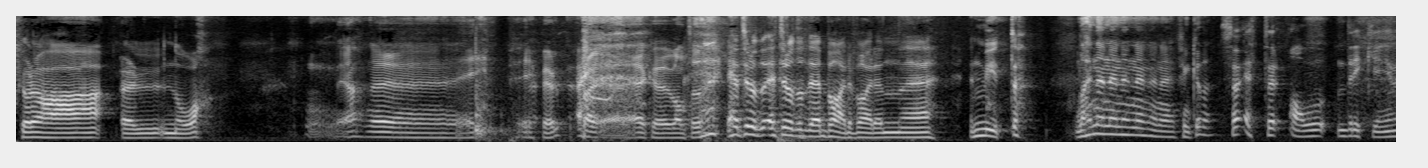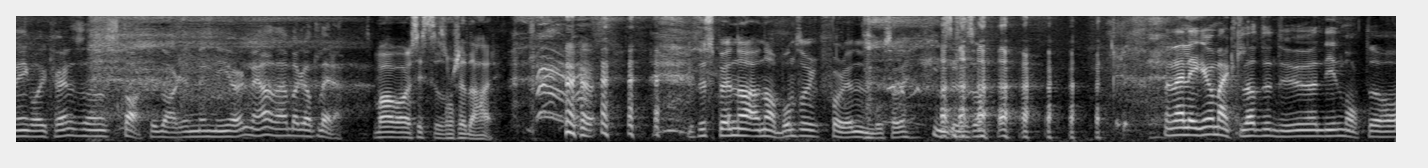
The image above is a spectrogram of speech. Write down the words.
Skal du ha øl nå? Ja, repp, reppeøl. Jeg er ikke vant til det. Jeg trodde, jeg trodde det bare var en, eh, en myte. Nei, nei, nei, nei, nei, nei, nei funker det. Så etter all drikkingen i går kveld, så starter dagen med ny øl? Ja, det er bare å gratulere. Hva var det siste som skjedde her? Hvis du spør na naboen, så får du igjen underbuksa di. sånn. Men jeg legger jo merke til at du, din måte å,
